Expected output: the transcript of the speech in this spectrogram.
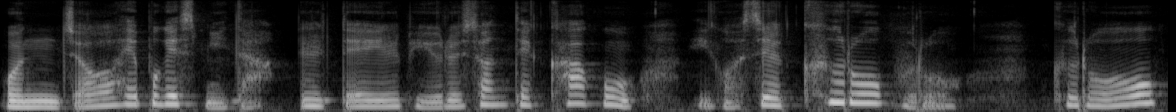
먼저 해보겠습니다. 1대1 비율을 선택하고 이것을 crop으로 crop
